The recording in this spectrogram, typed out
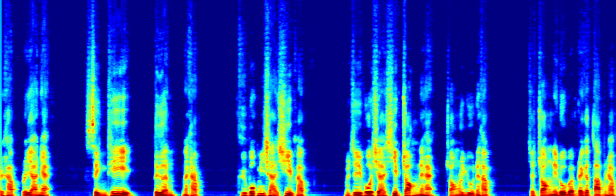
นะครับระยะเนี้ยสิ่งที่เตือนนะครับ คือพวกมิจฉาชีพครับมันจะมีพวกมิจฉาชีพจ้องนะฮะจ้องเราอยู่นะครับ จะจ้องในรูปแบบใดก็ตามนะครับ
